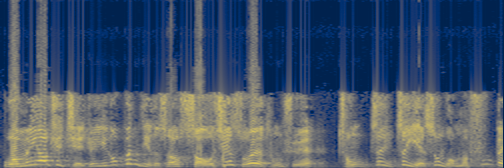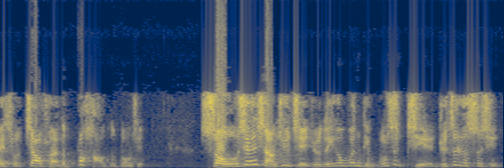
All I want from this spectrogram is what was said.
我们要去解决一个问题的时候，首先所有同学从这这也是我们父辈所教出来的不好的东西。首先想去解决的一个问题，不是解决这个事情，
